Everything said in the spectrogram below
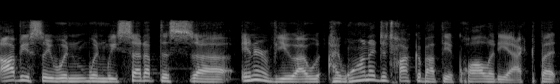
obviously, when, when we set up this uh, interview, I, w- I wanted to talk about the Equality Act, but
